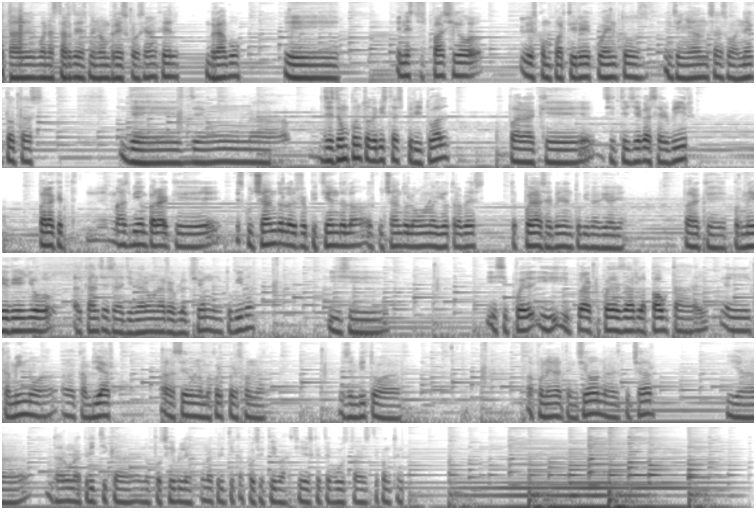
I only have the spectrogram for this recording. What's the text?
¿Qué tal? Buenas tardes, mi nombre es José Ángel Bravo y en este espacio les compartiré cuentos, enseñanzas o anécdotas desde, desde un punto de vista espiritual para que si te llega a servir, para que más bien para que escuchándolo y repitiéndolo, escuchándolo una y otra vez, te pueda servir en tu vida diaria para que por medio de ello alcances a llegar a una reflexión en tu vida. Y si y si puede, y, para que puedas dar la pauta el, camino a, cambiar a ser una mejor persona. Les invito a, a poner atención a escuchar y a dar una crítica en lo posible una crítica positiva si es que te gusta este contenido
